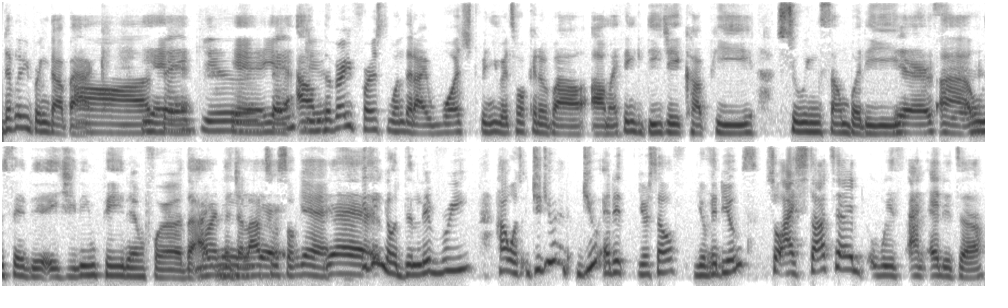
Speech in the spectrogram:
definitely bring that back. Aw, Yeah. thank you. Yeah, yeah. Thank Um, you. the very first one that I watched when you were talking about, um, I think DJ Cuppy suing somebody, Yes, uh, yeah. who said she didn't pay them for the I- the gelato yeah. song. Yeah, Yeah. Even your delivery, how was? Did you do you edit yourself your videos? So I started with an editor.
